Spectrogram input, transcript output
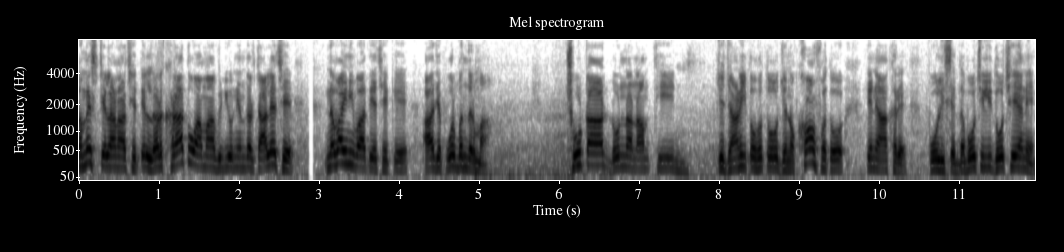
રમેશ ચેલાણા છે તે લડખડાતો આમાં વિડીયોની અંદર ચાલે છે. નવાઈની વાત એ છે કે આજે પોરબંદરમાં છોટા ડોનના નામથી જે જાણીતો હતો, જેનો ખોફ હતો, તેને આખરે પોલીસે દબોચી લીધો છે અને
